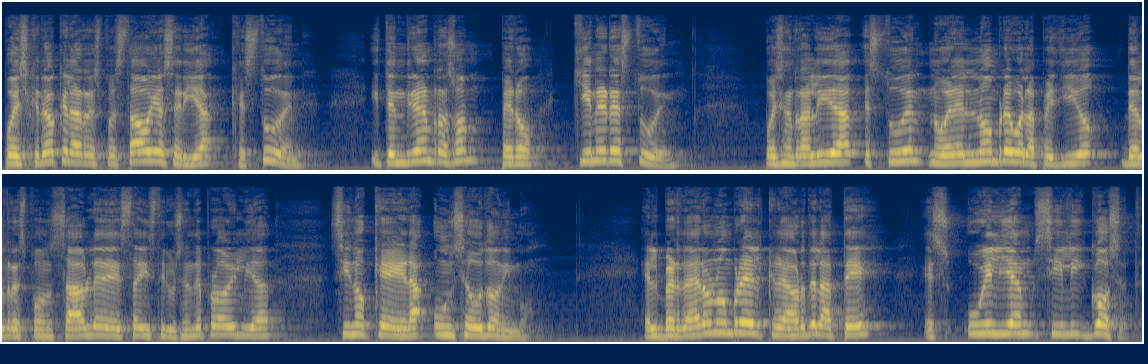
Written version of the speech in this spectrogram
Pues creo que la respuesta obvia sería que Student. Y tendrían razón, pero ¿quién era Student? Pues en realidad Student no era el nombre o el apellido del responsable de esta distribución de probabilidad, sino que era un seudónimo. El verdadero nombre del creador de la T es William Seeley Gossett,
